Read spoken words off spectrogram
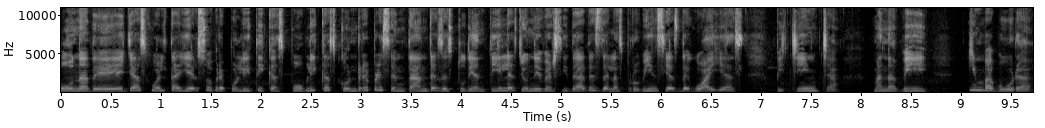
Una de ellas fue el taller sobre políticas públicas con representantes estudiantiles de universidades de las provincias de Guayas, Pichincha, Manabí, Imbabura,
